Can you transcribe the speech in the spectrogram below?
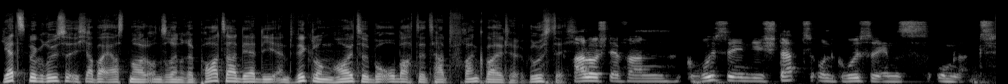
Jetzt begrüße ich aber erstmal unseren Reporter, der die Entwicklung heute beobachtet hat, Frank Waltel. Grüß dich. Hallo Stefan, Grüße in die Stadt und Grüße ins Umland.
